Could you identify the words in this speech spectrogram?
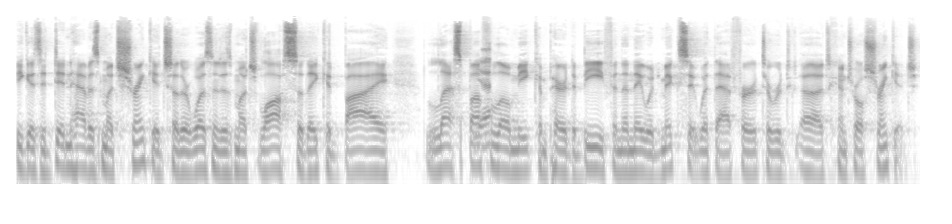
because it didn't have as much shrinkage, so there wasn't as much loss, so they could buy less buffalo meat compared to beef, and then they would mix it with that for to, uh, to control shrinkage.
